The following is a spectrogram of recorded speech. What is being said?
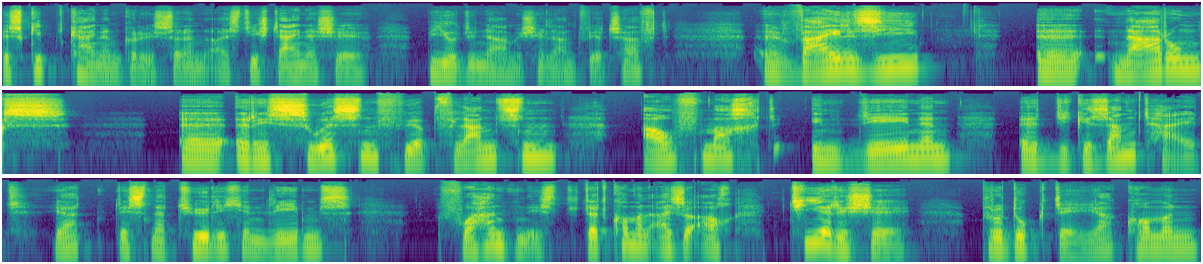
es gibt keinen größeren als die steinische biodynamische Landwirtschaft, äh, weil sie äh, Nahrungsressourcen äh, für Pflanzen aufmacht, in denen die Gesamtheit ja, des natürlichen Lebens vorhanden ist. Dort kommen also auch tierische Produkte, ja, kommen,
